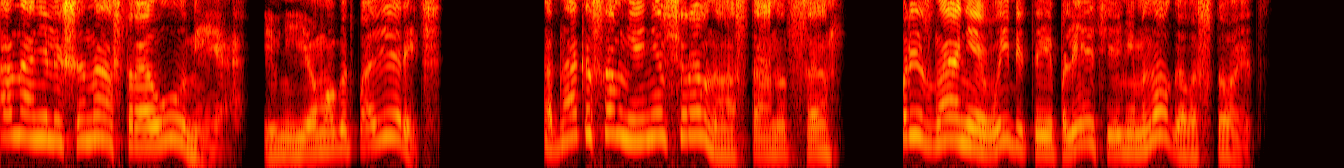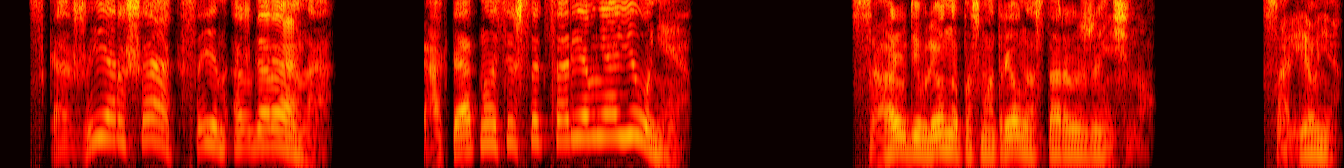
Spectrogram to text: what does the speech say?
Она не лишена остроумия, и в нее могут поверить. Однако сомнения все равно останутся. Признание, выбитые плетью, немногого стоит. Скажи, Аршак, сын Ашгарана, как ты относишься к царевне Аюне? Сар удивленно посмотрел на старую женщину. «Царевне?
